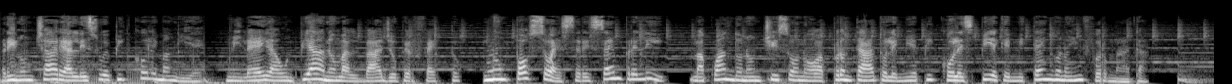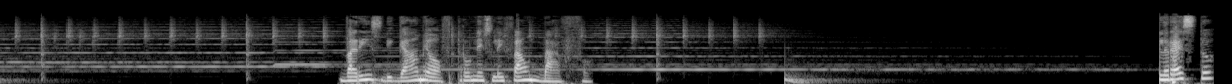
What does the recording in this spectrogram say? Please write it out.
rinunciare alle sue piccole manie, Miley ha un piano malvagio perfetto, non posso essere sempre lì, ma quando non ci sono ho approntato le mie piccole spie che mi tengono informata. Varys di Game of Thrones le fa un baffo. Il resto,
